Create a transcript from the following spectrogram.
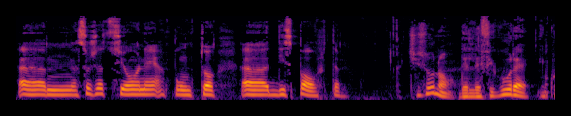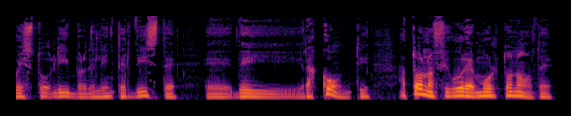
ehm, associazione appunto eh, di sport. Ci sono delle figure in questo libro, delle interviste, eh, dei racconti, attorno a figure molto note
